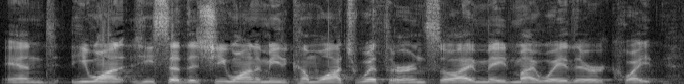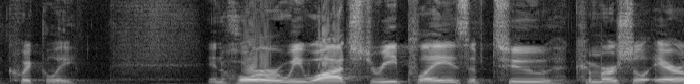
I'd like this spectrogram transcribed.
And he, want, he said that she wanted me to come watch with her, and so I made my way there quite quickly. In horror, we watched replays of two commercial air,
